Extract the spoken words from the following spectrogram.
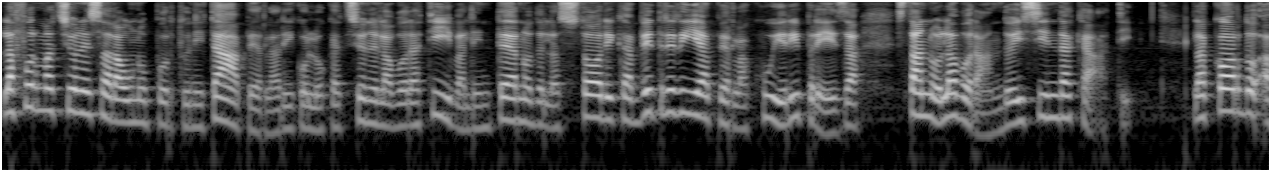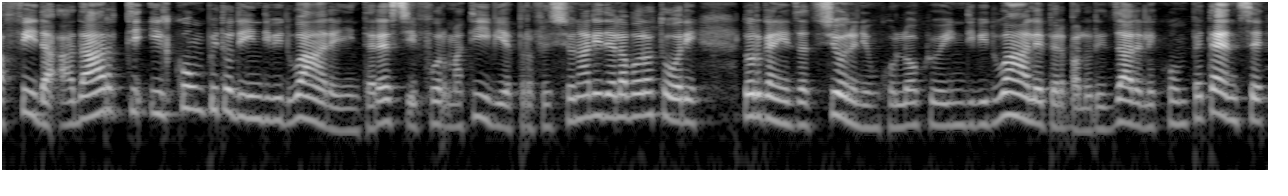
La formazione sarà un'opportunità per la ricollocazione lavorativa all'interno della storica vetreria per la cui ripresa stanno lavorando i sindacati. L'accordo affida ad Arti il compito di individuare gli interessi formativi e professionali dei lavoratori, l'organizzazione di un colloquio individuale per valorizzare le competenze,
